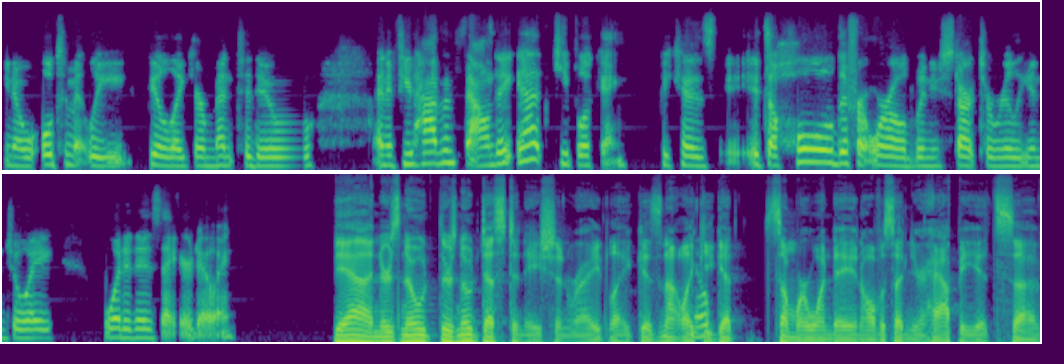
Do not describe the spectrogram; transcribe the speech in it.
you know, ultimately feel like you're meant to do. And if you haven't found it yet, keep looking because it's a whole different world when you start to really enjoy what it is that you're doing. Yeah, and there's no there's no destination, right? Like it's not like nope. you get somewhere one day and all of a sudden you're happy. It's uh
